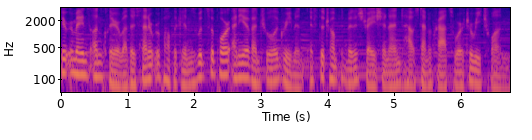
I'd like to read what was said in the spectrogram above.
It remains unclear whether Senate Republicans would support any eventual agreement if the Trump administration and House Democrats were to reach one.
